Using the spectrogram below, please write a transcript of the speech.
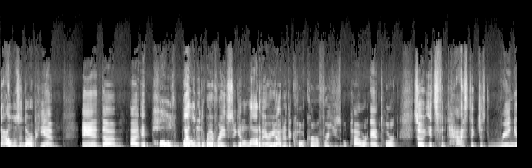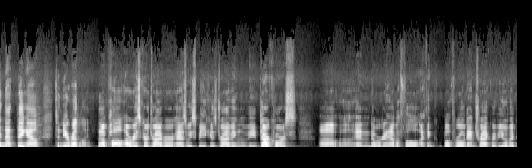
thousand RPM and um, uh, it pulls well into the rev range, so you get a lot of area under the curve for usable power and torque. So it's fantastic just ringing that thing out to near redline. Now, Paul, our race car driver, as we speak, is driving the Dark Horse. Uh, and uh, we're going to have a full, I think, both road and track review of it.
